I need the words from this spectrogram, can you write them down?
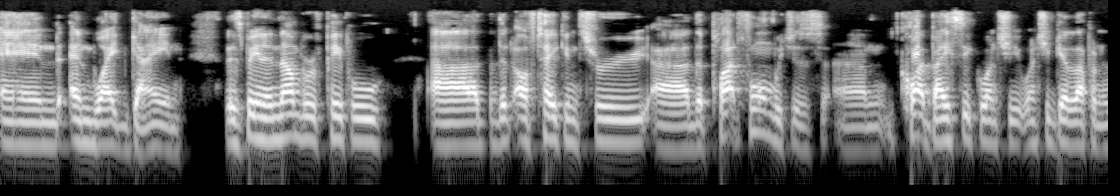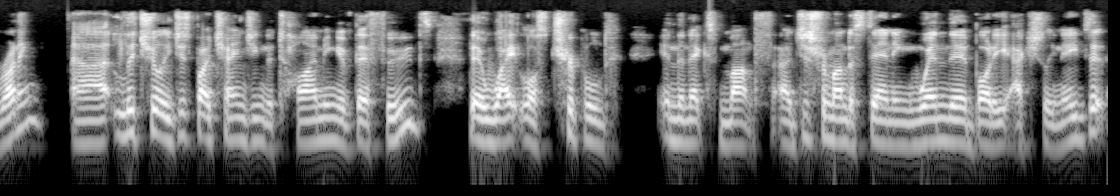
and and weight gain. There's been a number of people uh, that I've taken through uh, the platform, which is um, quite basic once you once you get it up and running. Uh, literally, just by changing the timing of their foods, their weight loss tripled in the next month, uh, just from understanding when their body actually needs it,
